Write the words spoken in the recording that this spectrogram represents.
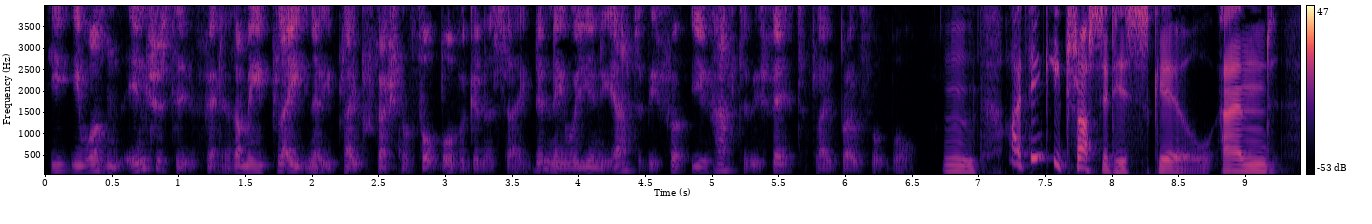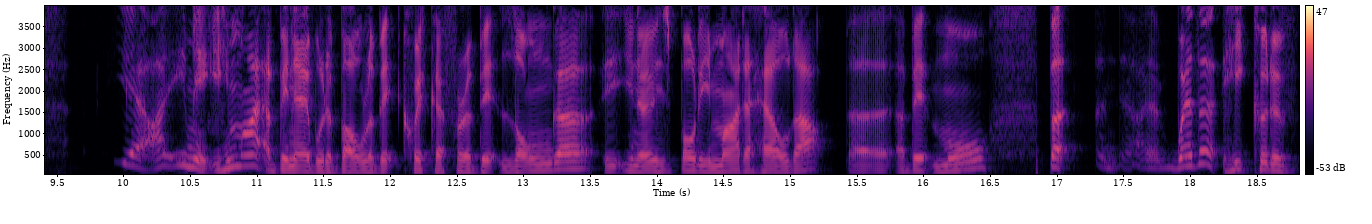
he, he wasn't interested in fitness. I mean, he played you know he played professional football for goodness sake, didn't he? Well, you know, you have to be you have to be fit to play pro football. Mm. I think he trusted his skill and yeah, I mean, he might have been able to bowl a bit quicker for a bit longer. You know, his body might have held up uh, a bit more. But uh, whether he could have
